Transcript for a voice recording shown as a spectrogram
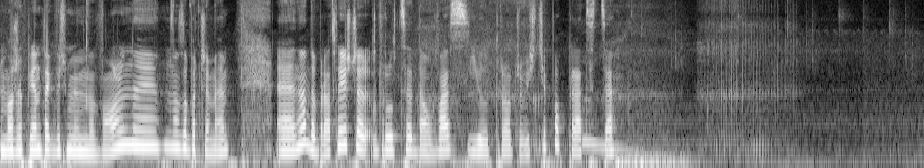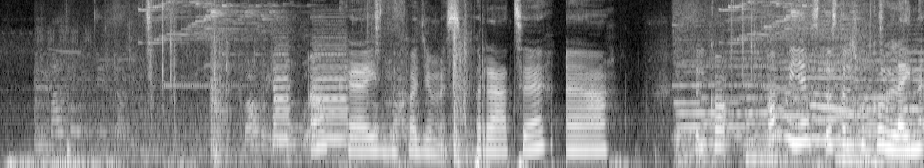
Może piątek weźmiemy wolny? No zobaczymy. E, no dobra, to jeszcze wrócę do Was jutro, oczywiście po pracce. Okej, wychodzimy z pracy. E, tylko. O, jest! Dostaliśmy kolejny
